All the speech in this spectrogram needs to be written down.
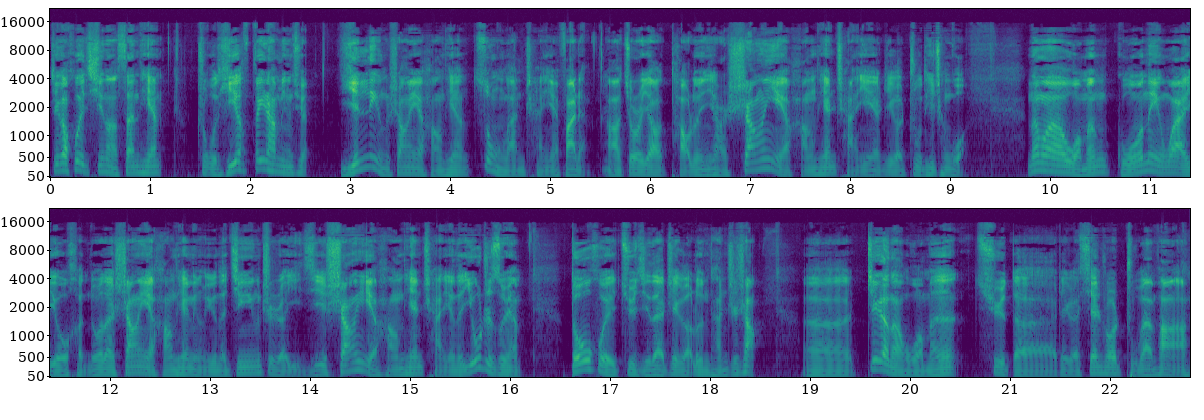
这个会期呢三天，主题非常明确，引领商业航天纵览产业发展啊，就是要讨论一下商业航天产业这个主题成果。那么我们国内外有很多的商业航天领域的精英智者以及商业航天产业的优质资源，都会聚集在这个论坛之上。呃，这个呢，我们去的这个先说主办方啊。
